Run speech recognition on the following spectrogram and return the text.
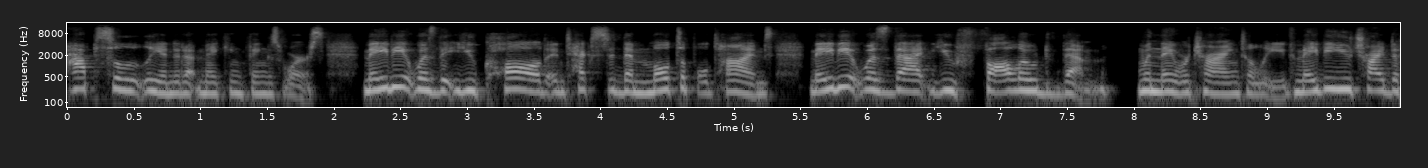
absolutely ended up making things worse. Maybe it was that you called and texted them multiple times. Maybe it was that you followed them when they were trying to leave. Maybe you tried to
